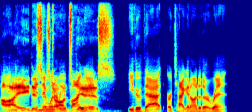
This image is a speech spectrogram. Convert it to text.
I, this and then is whenever you're God's buying it- either that or tag it onto their rent.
